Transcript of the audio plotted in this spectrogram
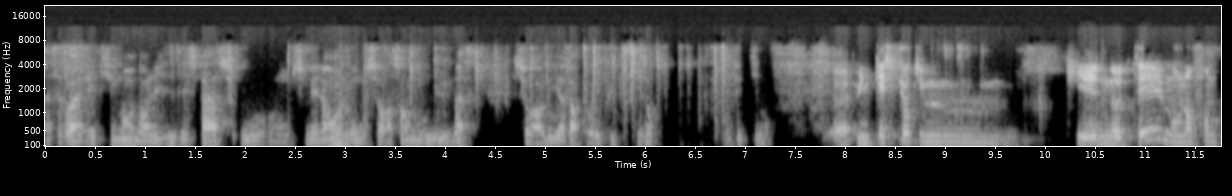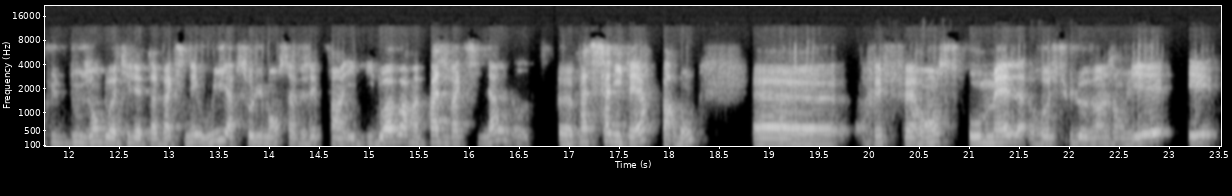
à savoir effectivement dans les espaces où on se mélange, où on se rassemble, oui, le masque sera obligatoire pour les plus de 6 ans, effectivement. Euh, une question qui, est notée, mon enfant de plus de 12 ans doit-il être vacciné? Oui, absolument. Ça faisait, enfin, il, doit avoir un passe vaccinal, passe sanitaire, pardon, référence au mail reçu le 20 janvier et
